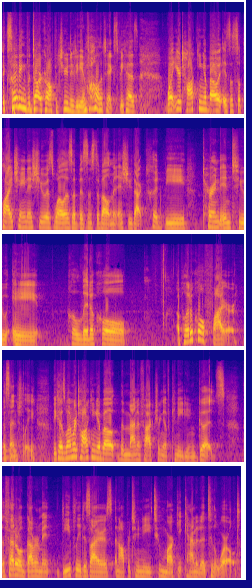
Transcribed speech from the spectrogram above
exciting but dark opportunity in politics because what you're talking about is a supply chain issue as well as a business development issue that could be turned into a political a political fire essentially. Because when we're talking about the manufacturing of Canadian goods the federal government deeply desires an opportunity to market Canada to the world.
